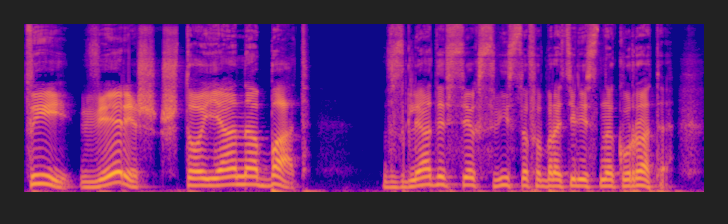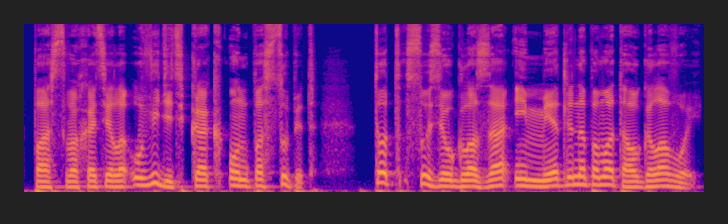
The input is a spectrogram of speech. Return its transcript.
Ты веришь, что я набат?» Взгляды всех свистов обратились на Курата. Паства хотела увидеть, как он поступит. Тот сузил глаза и медленно помотал головой.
